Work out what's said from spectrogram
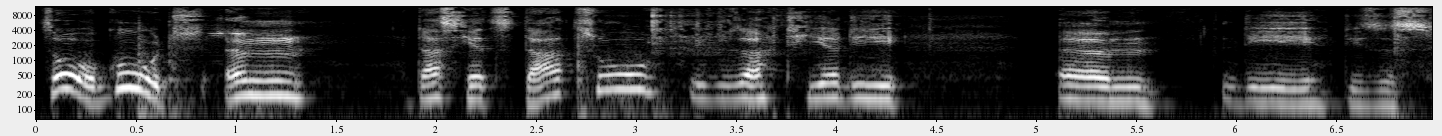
So, gut, ähm, das jetzt dazu. Wie gesagt, hier die, ähm, die, dieses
